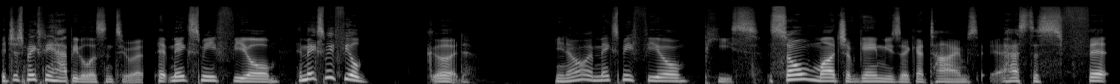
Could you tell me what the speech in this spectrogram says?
it just makes me happy to listen to it. It makes me feel it makes me feel good. You know, it makes me feel peace. So much of game music at times it has to fit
